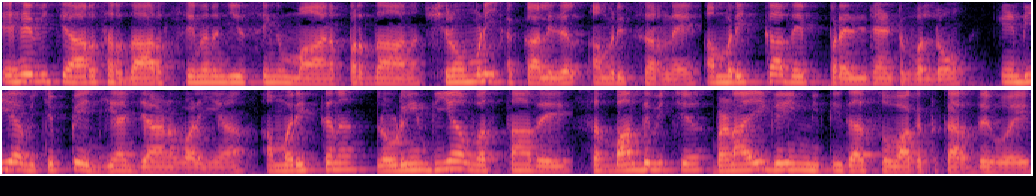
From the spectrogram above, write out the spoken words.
ਇਹ ਵਿਚਾਰ ਸਰਦਾਰ ਸਿਮਰਨਜੀਤ ਸਿੰਘ ਮਾਨ, ਪ੍ਰਧਾਨ ਸ਼੍ਰੋਮਣੀ ਅਕਾਲੀ ਦਲ ਅੰਮ੍ਰਿਤਸਰ ਨੇ ਅਮਰੀਕਾ ਦੇ ਪ੍ਰੈਜ਼ੀਡੈਂਟ ਵੱਲੋਂ ਇੰਡੀਆ ਵਿੱਚ ਭੇਜੀਆਂ ਜਾਣ ਵਾਲੀਆਂ ਅਮਰੀਕਨ ਲੋੜੀਂਦੀਆਂ ਵਸਤਾਂ ਦੇ ਸਬੰਧ ਵਿੱਚ ਬਣਾਈ ਗਈ ਨੀਤੀ ਦਾ ਸਵਾਗਤ ਕਰਦੇ ਹੋਏ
